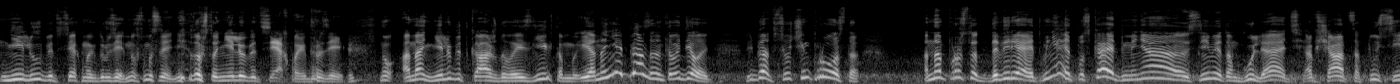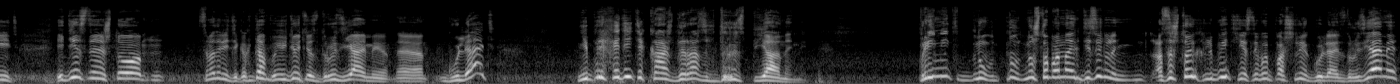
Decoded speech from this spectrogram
не любит всех моих друзей. Ну, в смысле, не то, что не любит всех моих друзей. Ну, она не любит каждого из них, там, и она не обязана этого делать. Ребят, все очень просто. Она просто доверяет мне и отпускает меня с ними там гулять, общаться, тусить. Единственное, что, смотрите, когда вы идете с друзьями э, гулять, не приходите каждый раз в дрыз пьяными. Примите, ну, ну, ну, чтобы она их действительно... А за что их любить, если вы пошли гулять с друзьями,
